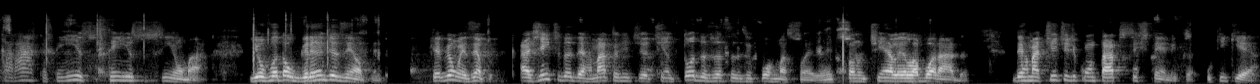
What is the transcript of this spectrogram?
Caraca, tem isso? Tem isso sim, Omar. E eu vou dar o um grande exemplo. Quer ver um exemplo? A gente da Dermato, a gente já tinha todas essas informações, a gente só não tinha ela elaborada. Dermatite de contato sistêmica. O que, que é?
